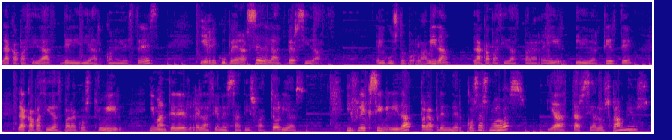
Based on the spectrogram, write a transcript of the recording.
la capacidad de lidiar con el estrés y recuperarse de la adversidad el gusto por la vida, la capacidad para reír y divertirte, la capacidad para construir y mantener relaciones satisfactorias, y flexibilidad para aprender cosas nuevas y adaptarse a los cambios,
